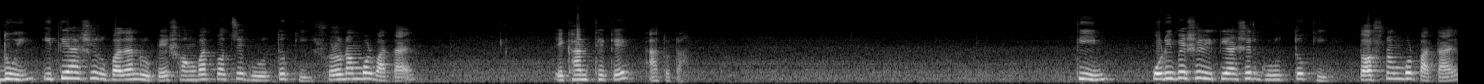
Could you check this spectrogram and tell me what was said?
দুই, ইতিহাসের উপাদান রূপে সংবাদপত্রের গুরুত্ব কী? ষোলো নম্বর পাতায় এখান থেকে এতটা। তিন, পরিবেশের ইতিহাসের গুরুত্ব কী? দশ নম্বর পাতায়।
